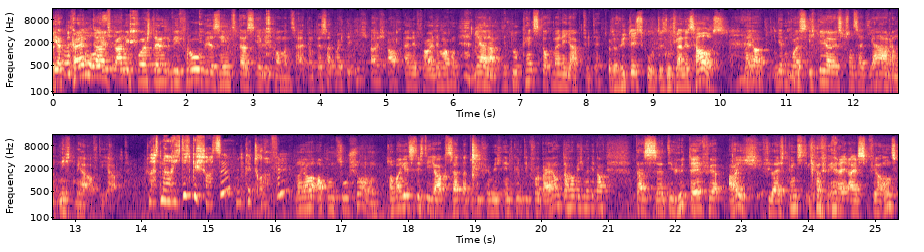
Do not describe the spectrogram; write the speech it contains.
ihr könnt euch gar nicht vorstellen, wie froh wir sind, dass ihr gekommen seid. Und deshalb möchte ich euch auch eine Freude machen. Werner, du kennst doch meine Jagdhütte. Also Hütte ist gut. Das ist ein kleines Haus. Naja, jedenfalls, ich gehe ja jetzt schon seit Jahren nicht mehr auf die Jagd. Du hast mal richtig geschossen und getroffen? Naja, ab und zu schon. Aber jetzt ist die Jagdzeit natürlich für mich endgültig vorbei und da habe ich mir gedacht, dass äh, die Hütte für euch vielleicht günstiger wäre als für uns.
